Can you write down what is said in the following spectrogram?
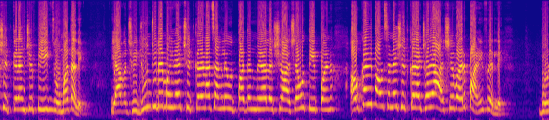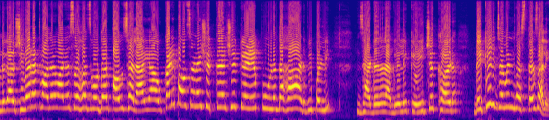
शेतकऱ्यांचे पीक जोमात आले. यावर्षी जून जुलै महिन्यात शेतकऱ्यांना चांगले उत्पादन मिळेल अशी आशा होती पण अवकाळी पावसाने शेतकऱ्याच्या या आशेवर पाणी फेरले. धोंडगाव शिवारात वादळ वाऱ्यासह जोरदार पाऊस झाला. या अवकाळी पावसाने शेतकऱ्याची केळे पूर्णतः आडवी पडली. झाडाला लागलेले केळीचे खड देखील जमीनभस्त झाले.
